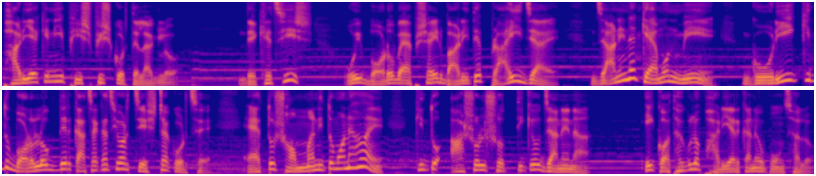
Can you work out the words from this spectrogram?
ফারিয়াকে নিয়ে ফিসফিস করতে লাগল। দেখেছিস? ওই বড় ব্যবসায়ীর বাড়িতে প্রায়ই যায়। জানি না কেমন মেয়ে। গড়ি কিন্তু বড়লোকদের কাছাকাছি হওয়ার চেষ্টা করছে। এত সম্মানিত মনে হয়, কিন্তু আসল সত্যি কেউ জানে না। এই কথাগুলো ফারিয়ার কানেও পৌঁছালো।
